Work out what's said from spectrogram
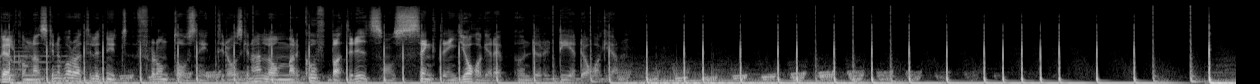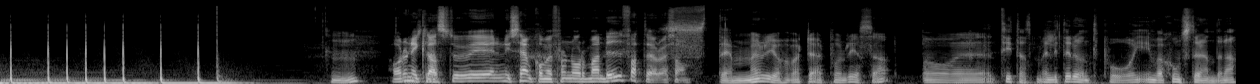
Välkomna ska ni vara till ett nytt frontavsnitt. Idag ska det handla om Markov-batteriet som sänkte en jagare under D-dagen. Mm. Ja du Niklas, du är nyss hemkommen från Normandie fattar jag det som. Stämmer, jag har varit där på en resa och eh, tittat mig lite runt på invasionsstränderna.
